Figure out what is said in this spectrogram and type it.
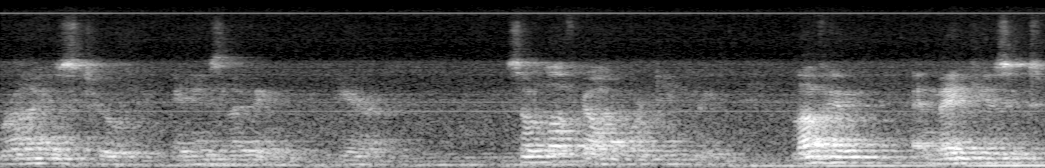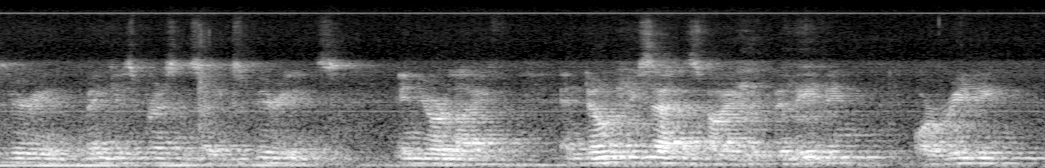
rise to in his living here. So love God more deeply. Love him and make his experience, make his presence an experience in your life. And don't be satisfied with believing or reading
